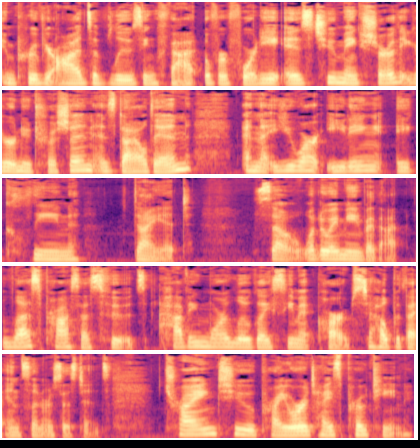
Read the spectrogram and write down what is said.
improve your odds of losing fat over 40 is to make sure that your nutrition is dialed in and that you are eating a clean diet. So, what do I mean by that? Less processed foods, having more low glycemic carbs to help with that insulin resistance, trying to prioritize protein,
